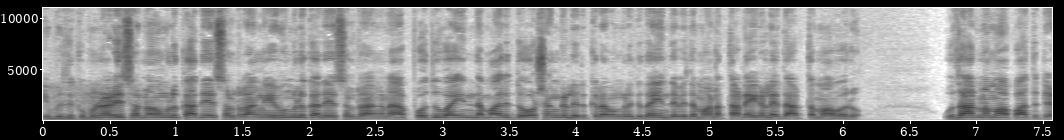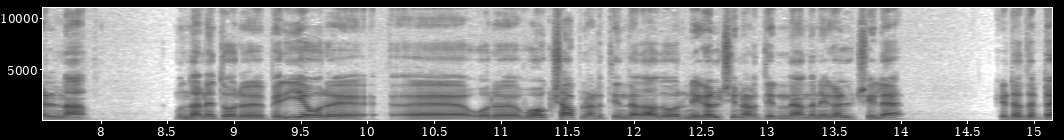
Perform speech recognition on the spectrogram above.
இப்ப இதுக்கு முன்னாடி சொன்னவங்களுக்கு அதே சொல்கிறாங்க இவங்களுக்கு அதே சொல்கிறாங்கன்னா பொதுவாக இந்த மாதிரி தோஷங்கள் இருக்கிறவங்களுக்கு தான் இந்த விதமான தடைகள் யதார்த்தமாக வரும். உதாரணமாக பார்த்துட்டேன்னா முந்தானத்து ஒரு பெரிய ஒரு ஒரு ஒர்க் ஷாப் நடத்தியிருந்தேன் அதாவது ஒரு நிகழ்ச்சி நடத்தியிருந்தேன். அந்த நிகழ்ச்சியில் கிட்டத்தட்ட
